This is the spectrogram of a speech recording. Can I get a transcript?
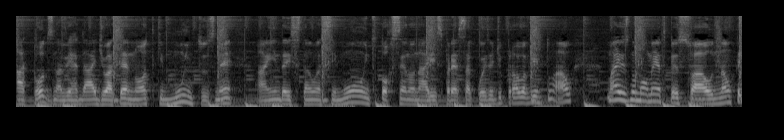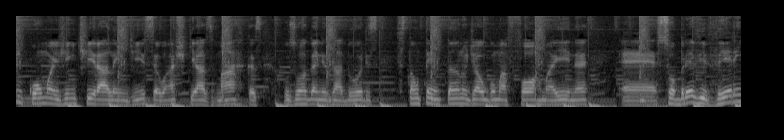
a todos, na verdade, eu até noto que muitos, né? ainda estão assim muito torcendo o nariz para essa coisa de prova virtual, mas no momento, pessoal, não tem como a gente ir além disso. Eu acho que as marcas, os organizadores estão tentando de alguma forma aí, né, é, sobreviverem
